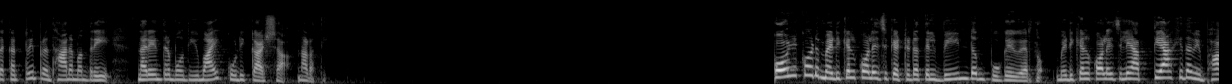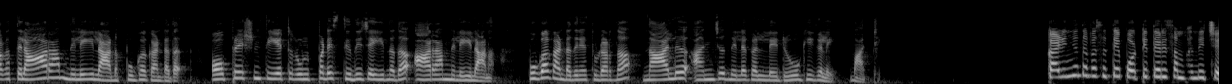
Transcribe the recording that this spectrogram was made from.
സെക്രട്ടറി പ്രധാനമന്ത്രി നരേന്ദ്രമോദിയുമായി കൂടിക്കാഴ്ച നടത്തി. കോഴിക്കോട് മെഡിക്കൽ കോളേജ് കെട്ടിടത്തിൽ വീണ്ടും പുകയുയർന്നു. മെഡിക്കൽ കോളേജിലെ അത്യാഹിത വിഭാഗത്തിൽ ആറാം നിലയിലാണ് പുക കണ്ടത്. ഓപ്പറേഷൻ തിയേറ്റർ ഉൾപ്പെടെ സ്ഥിതി ചെയ്യുന്നത് ആറാം നിലയിലാണ്. പുക കണ്ടതിനെ തുടർന്ന് നാല് അഞ്ച് നിലകളിലെ രോഗികളെ മാറ്റി. കഴിഞ്ഞ ദിവസത്തെ പൊട്ടിത്തെറി സംബന്ധിച്ച്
